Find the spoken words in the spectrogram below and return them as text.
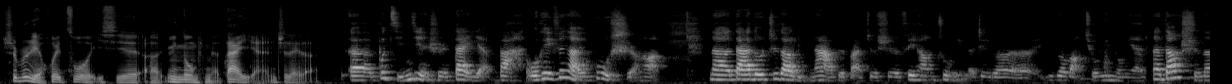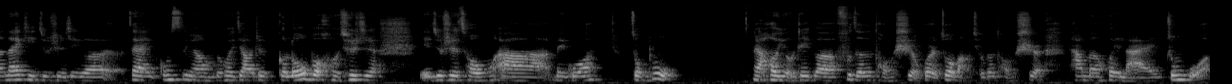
是不是也会做一些呃运动品的代言之类的？呃，不仅仅是代言吧，我可以分享一个故事哈。那大家都知道李娜对吧？就是非常著名的这个一个网球运动员。那当时呢，Nike 就是这个在公司里面我们都会叫这个 global，就是也就是从啊美国总部。然后有这个负责的同事或者做网球的同事，他们会来中国，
